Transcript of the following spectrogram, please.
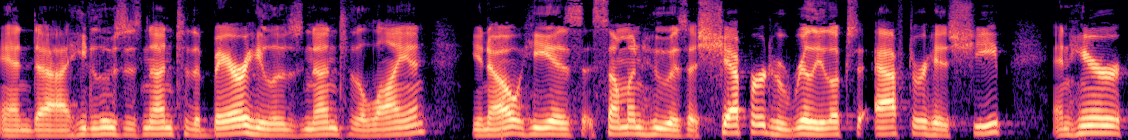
and uh, he loses none to the bear, he loses none to the lion. You know, he is someone who is a shepherd who really looks after his sheep. And here,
